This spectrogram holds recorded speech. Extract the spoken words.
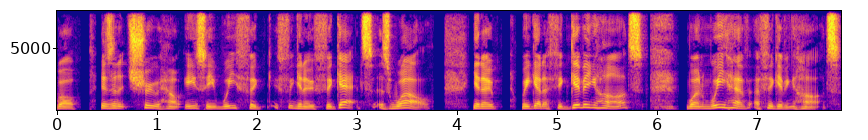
Well, isn't it true how easy we for, you know forget as well? You know, we get a forgiving heart when we have a forgiving heart.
